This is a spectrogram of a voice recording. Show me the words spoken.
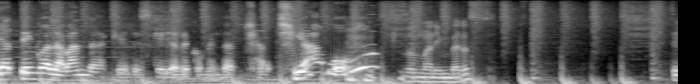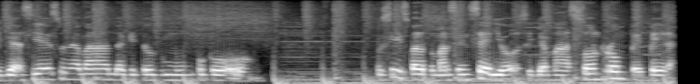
Ya tengo a la banda que les quería recomendar. Cha- Chavos. los marimberos. Sí, ya, sí es una banda que toca como un poco pues sí, es para tomarse en serio, se llama Son Rompepera.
